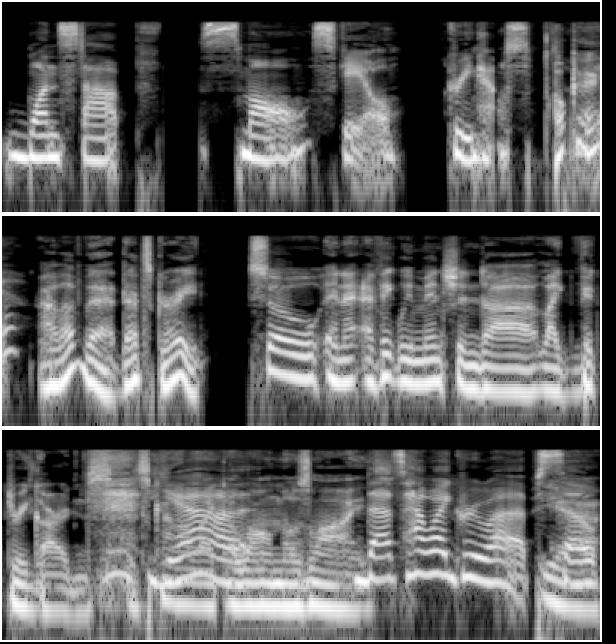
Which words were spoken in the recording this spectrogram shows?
one stop, small scale greenhouse. So, Okay. yeah. I love that. That's great. So, and I think we mentioned uh, like victory gardens. It's kind of Yeah. like along those lines. That's how I grew up. Yeah. So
